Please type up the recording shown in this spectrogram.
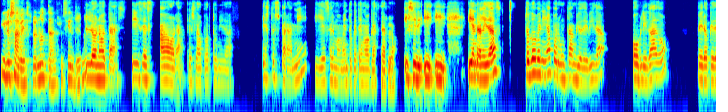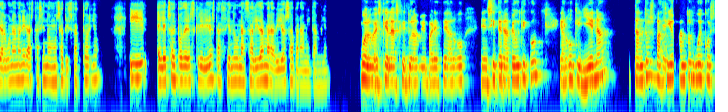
Y lo sabes, lo notas, lo sientes, ¿no? Lo notas y dices, ahora es la oportunidad. Esto es para mí y es el momento que tengo que hacerlo. Y, si, y, y, y en realidad todo venía por un cambio de vida obligado, pero que de alguna manera está siendo muy satisfactorio. Y el hecho de poder escribir está siendo una salida maravillosa para mí también. Bueno, es que la escritura me parece algo en sí terapéutico y algo que llena tantos Sí, vacíos, tantos huecos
